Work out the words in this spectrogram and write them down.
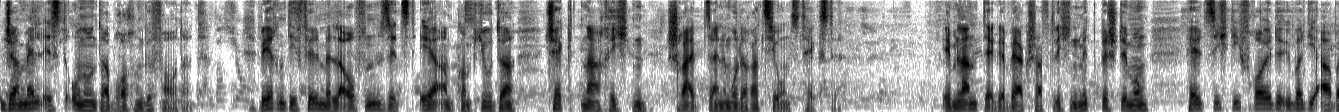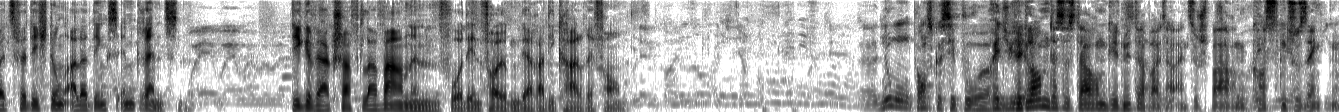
Jamel ist ununterbrochen gefordert. Während die Filme laufen, sitzt er am Computer, checkt Nachrichten, schreibt seine Moderationstexte. Im Land der gewerkschaftlichen Mitbestimmung hält sich die Freude über die Arbeitsverdichtung allerdings in Grenzen. Die Gewerkschaftler warnen vor den Folgen der Radikalreform. Wir glauben, dass es darum geht, Mitarbeiter einzusparen, Kosten zu senken.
